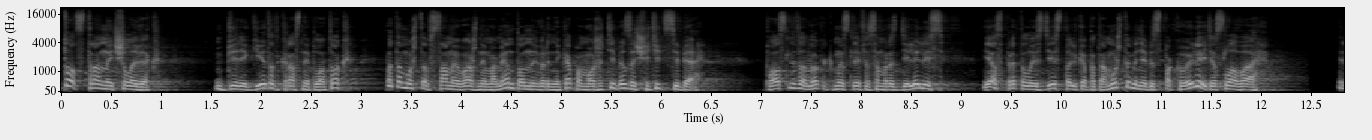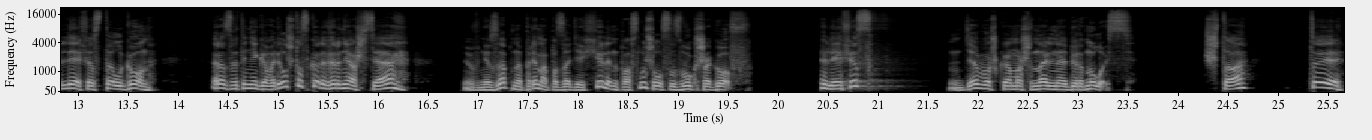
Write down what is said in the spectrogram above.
тот странный человек. Береги этот красный платок, потому что в самый важный момент он наверняка поможет тебе защитить себя. После того, как мы с Лефисом разделились, я спряталась здесь только потому, что меня беспокоили эти слова. Лефис, ты лгун. Разве ты не говорил, что скоро вернёшься, а?» Внезапно прямо позади Хелен послышался звук шагов. «Лефис?» Девушка машинально обернулась. «Что? Ты...»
